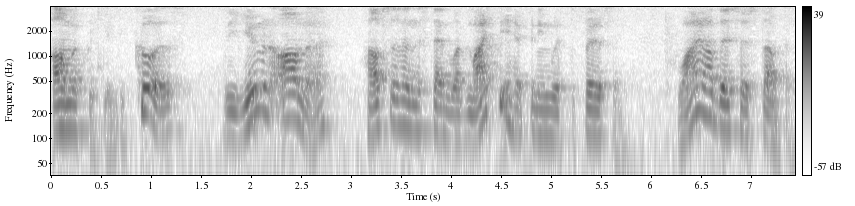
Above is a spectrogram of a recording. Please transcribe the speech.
armor quickly because the human armor helps us understand what might be happening with the person. Why are they so stubborn?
